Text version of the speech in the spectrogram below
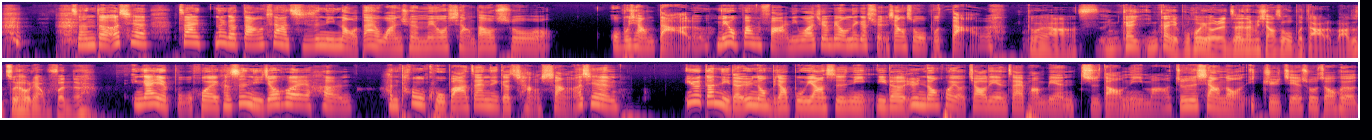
真的，而且在那个当下，其实你脑袋完全没有想到说我不想打了，没有办法，你完全没有那个选项说我不打了。对啊，应该应该也不会有人在那边想说我不打了吧？就最后两分了，应该也不会。可是你就会很很痛苦吧，在那个场上，而且因为跟你的运动比较不一样，是你你的运动会有教练在旁边指导你吗？就是像那种一局结束之后会有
